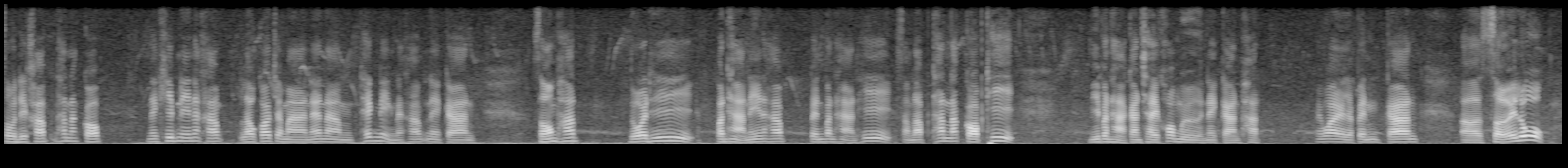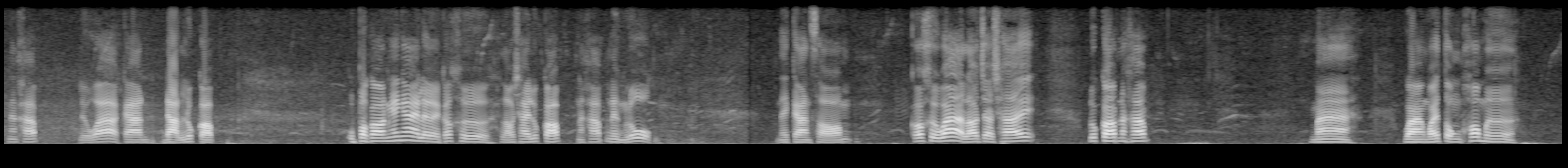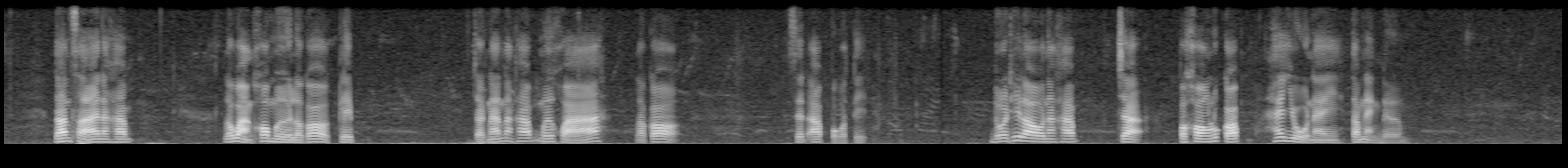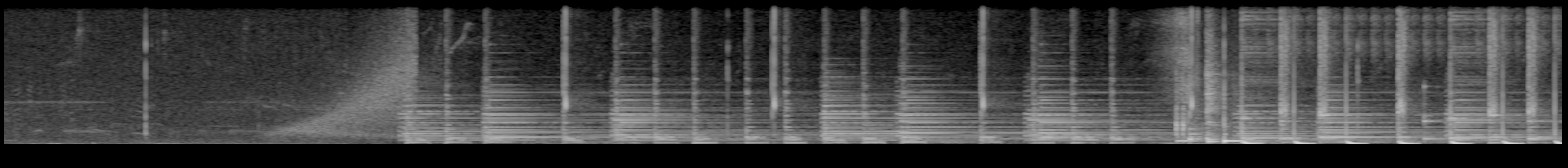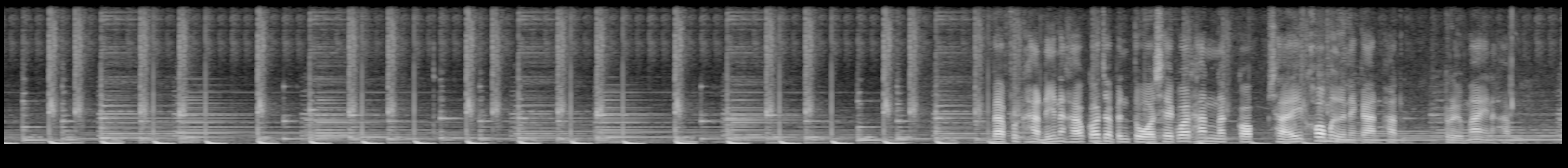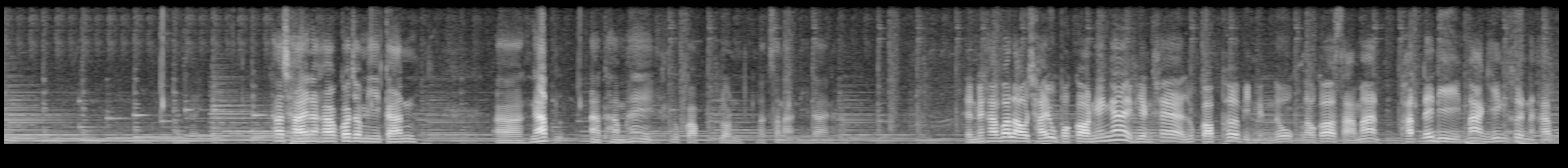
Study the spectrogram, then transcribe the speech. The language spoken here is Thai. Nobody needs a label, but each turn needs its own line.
สวัสดีครับท่านนักกอล์ฟในคลิปนี้นะครับ เราก็จะมาแนะนำเทคนิคนะครับในการซ้อมพัดโดยที่ปัญหานี้นะครับ เป็นปัญหาที่สำหรับท่านนักกอล์ฟที่มีปัญหาการใช้ข้อมือในการพัด ไม่ว่าจะเป็นการเเสยลูกนะครับ หรือว่าการดันลูกกอล์ฟอุปกรณ์ง่าย ๆ เลยก็คือเราใช้ลูกกอล์ฟนะครับหนึ่งลูก ในการซ้อม ก็คือว่าเราจะใช้ลูกกอล์ฟนะครับ มา วางไว้ตรงข้อมือ ด้านซ้ายนะครับ ระหว่างข้อมือแล้วก็กริป จากนั้นนะครับมือขวาแล้วก็เซตอัพปกติ โดยที่เรานะครับจะประคองลูกกอล์ฟให้อยู่ในตำแหน่งเดิม แบบฝึกหัดนี้นะครับ ก็จะเป็นตัวเช็คว่าท่านนักกอล์ฟใช้ข้อมือในการพัดหรือไม่นะครับ ถ้าใช้นะครับก็จะมีการางัดอาจทำให้ลูกกอล์ฟหล่นลักษณะนี้ได้นะครับ เห็นไหมครับว่าเราใช้อุปกรณ์ง่ายๆ เพียงแค่ลูกกอล์ฟเพิ่มอีกหนึ่งลูก เราก็สามารถพัดได้ดีมากยิ่งขึ้นนะครับ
